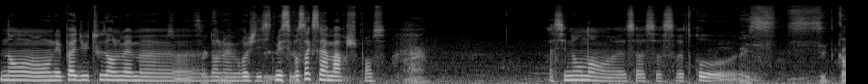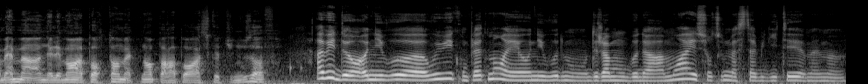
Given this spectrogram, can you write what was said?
Non, on n'est pas du tout dans le même, euh, dans le même registre. Mais c'est pour ça que ça marche, je pense. Ouais. Ah, sinon, non, ça, ça serait trop. c'est- quand même un élément important maintenant par rapport à ce que tu nous offres. Ah oui, de- au niveau, oui, oui, complètement, et au niveau de mon, déjà mon bonheur à moi et surtout de ma stabilité même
